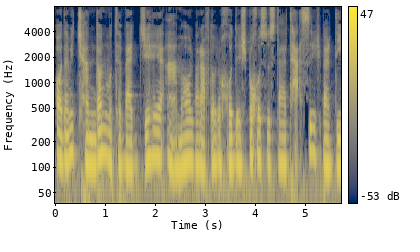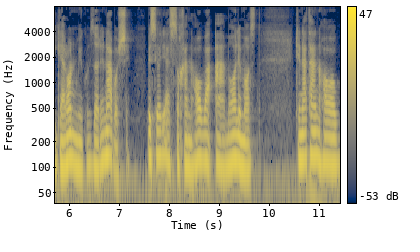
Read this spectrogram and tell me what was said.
آدمی چندان متوجه اعمال و رفتار خودش بخصوص در تأثیری که بر دیگران می‌گذاره نباشه. بسیاری از سخنها و اعمال ماست که نه تنها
